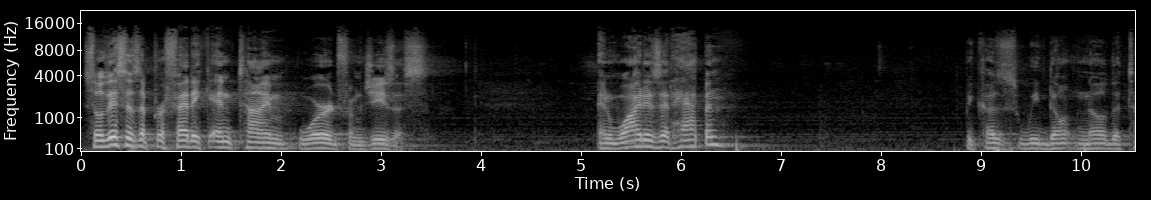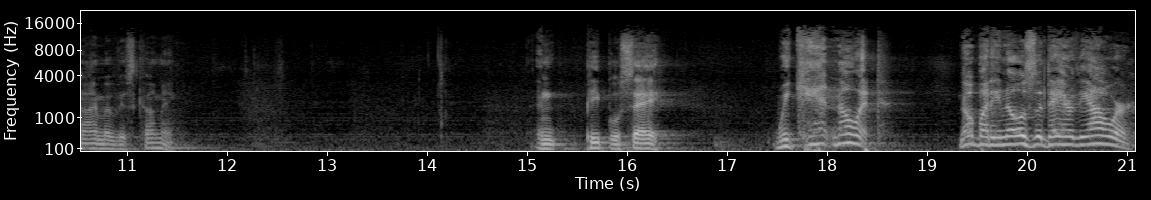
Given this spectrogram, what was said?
so, this is a prophetic end time word from Jesus. And why does it happen? Because we don't know the time of his coming. And people say, We can't know it. Nobody knows the day or the hour.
